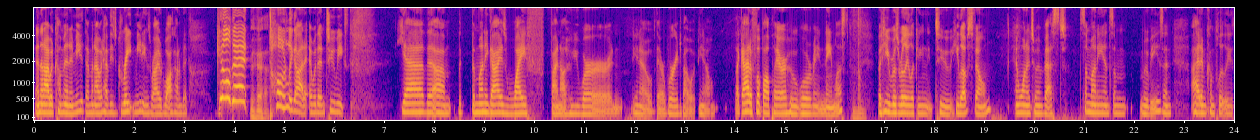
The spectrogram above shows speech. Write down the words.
and then I would come in and meet them, and I would have these great meetings where I would walk out and be like, killed it, Yeah. totally got it, and within two weeks yeah, the um the the money guy's wife found out who you were, and you know they're worried about what you know. Like I had a football player who will remain nameless, but he was really looking to. He loves film and wanted to invest some money in some movies, and I had him completely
